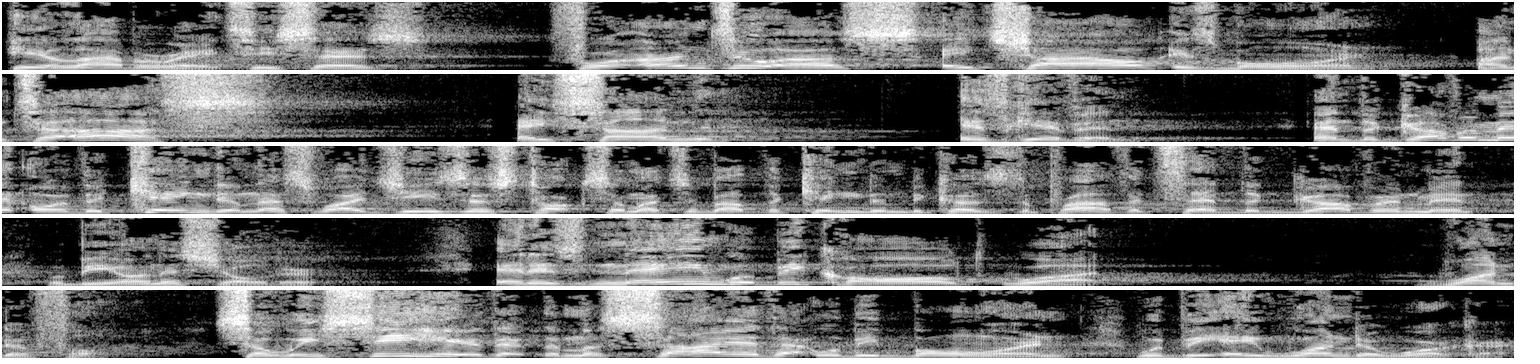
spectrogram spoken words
He elaborates. He says, For unto us a child is born, unto us a son is given. And the government or the kingdom, that's why Jesus talks so much about the kingdom, because the prophet said the government would be on his shoulder, and his name would be called what? Wonderful. So we see here that the Messiah that will be born would be a wonder worker.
